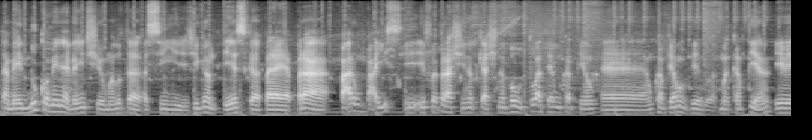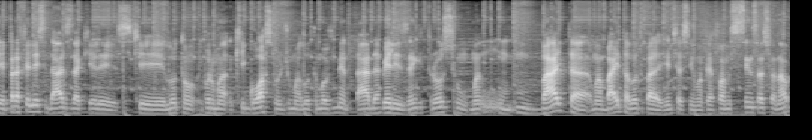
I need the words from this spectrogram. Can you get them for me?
também no Comain Event uma luta, assim, gigantesca para, para, para um país e, e foi para a China, porque a China voltou a ter um campeão é, é um campeão, vírgula, uma campeã. E para felicidades daqueles que lutam por uma, que gostam de uma luta movimentada, o Elizang trouxe um, uma, um, um, baita, uma baita luta para a gente, assim, uma performance sensacional.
